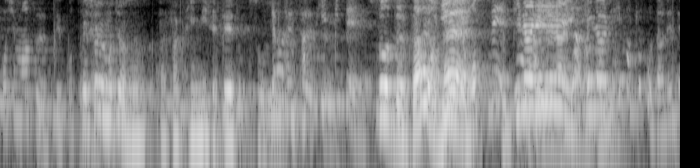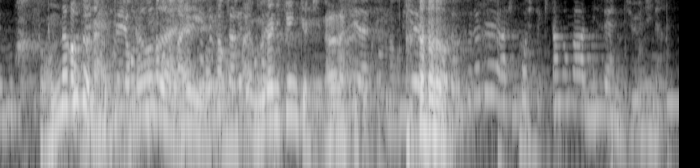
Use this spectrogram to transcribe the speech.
越しますっていうことで。えそれもちろんそのあ作品見せてとかそういう。いやそうです作品見てそうだよだよね。いきなりいいやきなり。今結構誰でも。そんなことない。いやい。やそんなことない。何？それ無駄に謙虚にならなくていいですかそんなことい。やでもそれで引っ越してきたのが2012年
